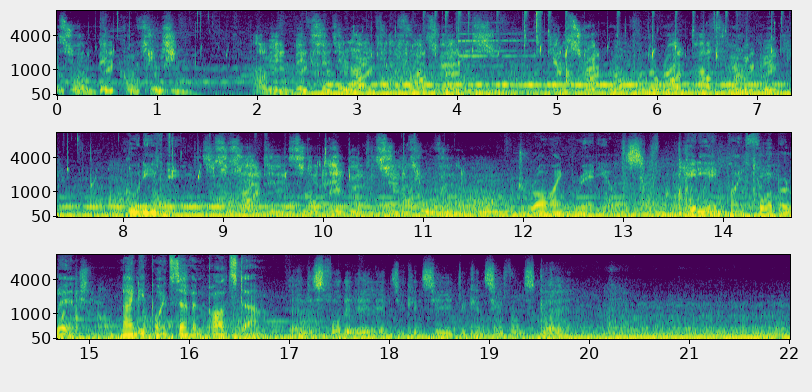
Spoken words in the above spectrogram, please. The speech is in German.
is one big confusion. We in big city life or false Vegas? Can a straight road from the right path very quick? Good evening. The society is not able to see through them. Drawing radios. 88.4 Berlin, 90.7 Potsdam. And as for the aliens, you can see it, you can see from sky.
